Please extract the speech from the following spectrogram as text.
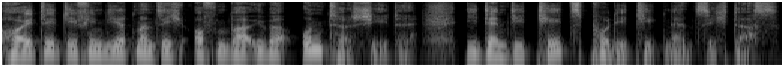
Heute definiert man sich offenbar über Unterschiede. Identitätspolitik nennt sich das.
